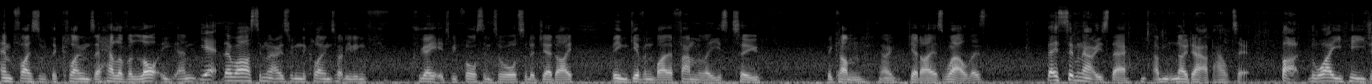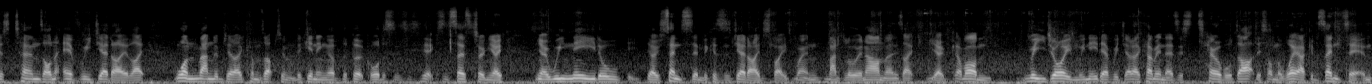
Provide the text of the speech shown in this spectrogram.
emphasises with the clones a hell of a lot. He, and yet there are similarities between the clones actually being created to be forced into order to the Jedi, being given by their families to become you know, Jedi as well. There's there's similarities there, um, no doubt about it. But the way he just turns on every Jedi, like one random Jedi comes up to him at the beginning of the book, Order 66, and says to him, you know, you know we need all, you know, senses him because the Jedi, despite he's wearing Mandalorian armor, and he's like, you know, come on, rejoin, we need every Jedi come in, there's this terrible darkness on the way, I can sense it. And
